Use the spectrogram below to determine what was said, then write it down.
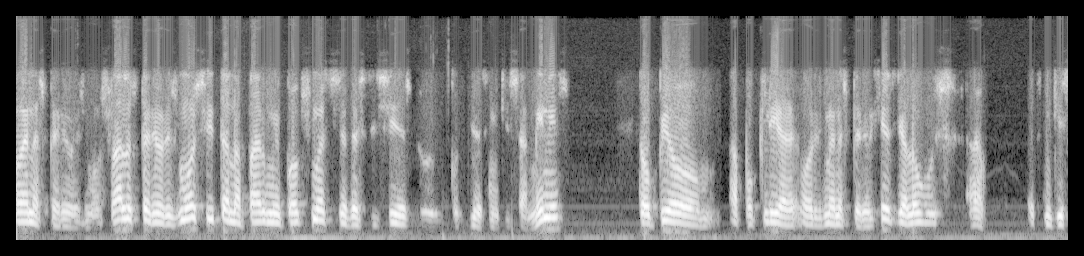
ο ένας περιορισμός. Ο άλλος περιορισμός ήταν να πάρουμε υπόψη μας τις ευαισθησίες του Υπουργείου Εθνικής Αμήνης, το οποίο αποκλεί ορισμένες περιοχές για λόγους α, εθνικής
